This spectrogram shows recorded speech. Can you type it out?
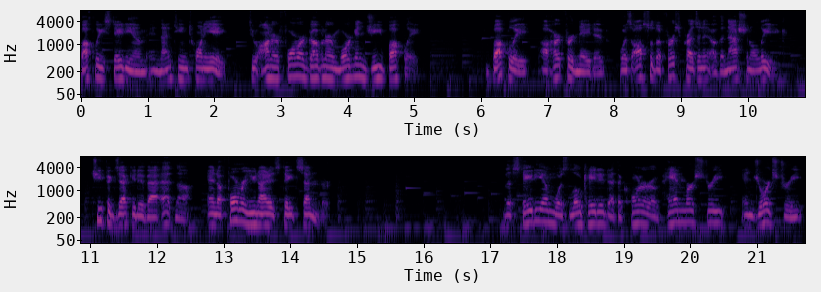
Bulkeley Stadium in 1928 to honor former Governor Morgan G. Bulkeley. Bulkeley, a Hartford native, was also the first president of the National League, chief executive at Aetna, and a former United States Senator. The stadium was located at the corner of Hanmer Street and George Street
